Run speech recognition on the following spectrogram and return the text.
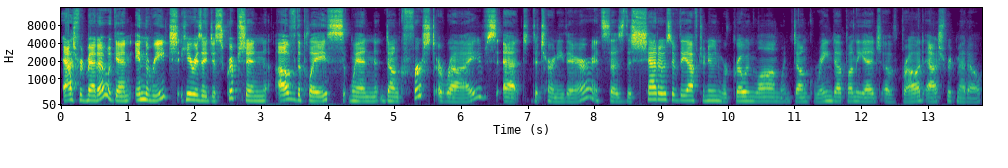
Ashford Meadow, again, in the Reach. Here is a description of the place when Dunk first arrives at the tourney there. It says, The shadows of the afternoon were growing long when Dunk reined up on the edge of broad Ashford Meadow.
